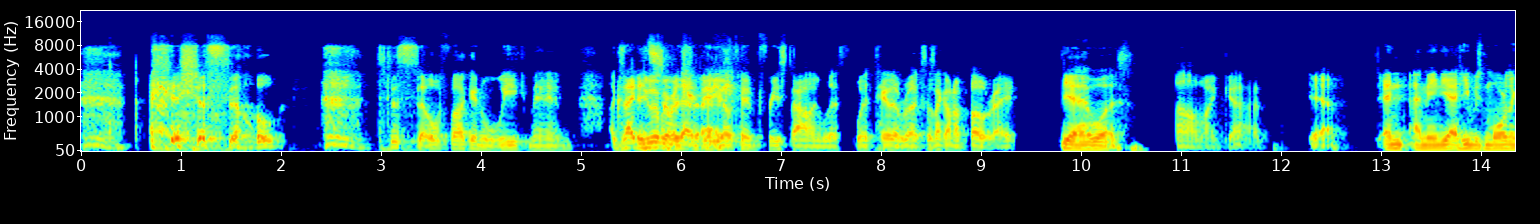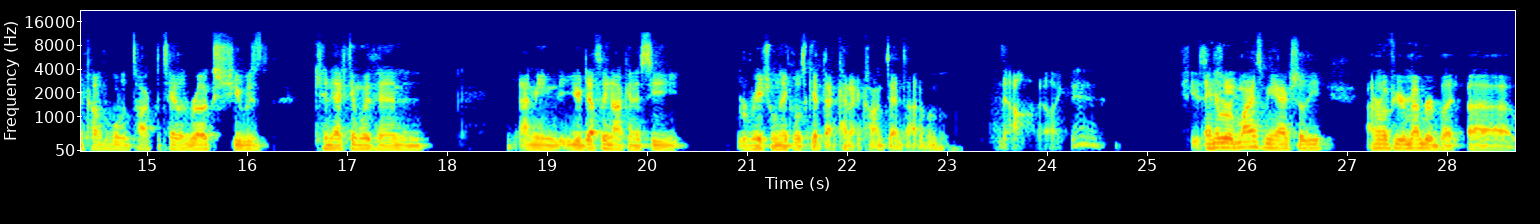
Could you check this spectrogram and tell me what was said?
it's just so it's just so fucking weak, man. Because I do It's so remember that trash. video of him freestyling with with Taylor Rooks. It was like on a boat, right? Yeah, it was. Oh my god. Yeah. And I mean, yeah, he was more than comfortable to talk to Taylor Rooks. She was connecting with him. And I mean, you're definitely not going to see Rachel Nichols get that kind of content out of him. No, they're like, eh. She's And it she- reminds me actually, I don't know if you remember, but uh,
